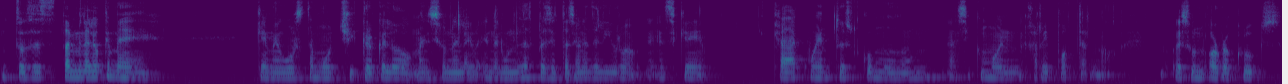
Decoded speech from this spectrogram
Entonces, también algo que me, que me gusta mucho, y creo que lo mencioné en, algunas de las presentaciones del libro, es que cada cuento es como un, así como en Harry Potter, ¿no? Es un Horrocrux,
